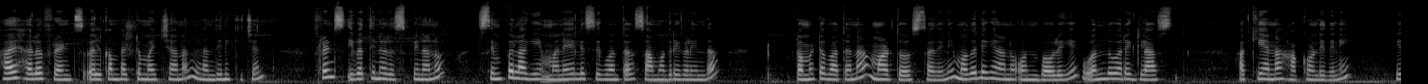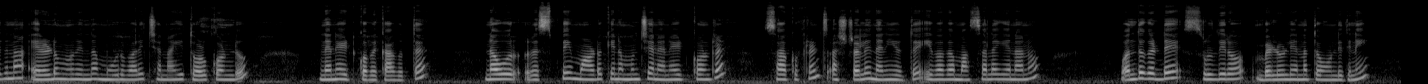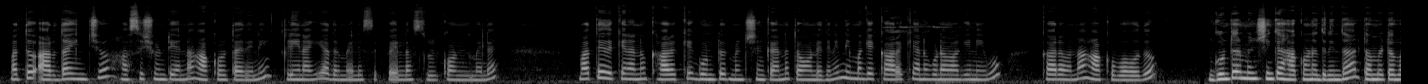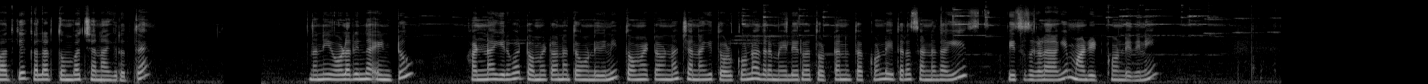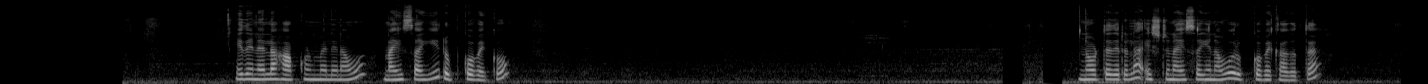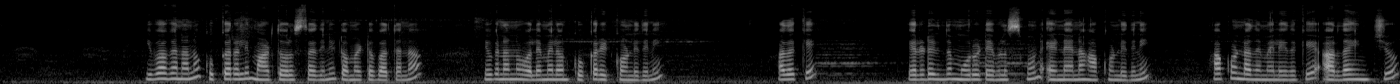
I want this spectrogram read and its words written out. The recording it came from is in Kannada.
Hi hello friends welcome back to my channel Nandini kitchen friends ಇವತ್ತಿನ ರೆಸಿಪಿ ನಾನು ಸಿಂಪಲ್ಲಾಗಿ ಮನೆಯಲ್ಲಿ ಸಿಗುವಂಥ ಸಾಮಗ್ರಿಗಳಿಂದ ಟೊಮೆಟೊ ಭಾತನ್ನು ಮಾಡಿ ತೋರಿಸ್ತಾ ಇದ್ದೀನಿ ಮೊದಲಿಗೆ ನಾನು ಒಂದು ಬೌಲಿಗೆ ಒಂದೂವರೆ ಗ್ಲಾಸ್ ಅಕ್ಕಿಯನ್ನು ಹಾಕ್ಕೊಂಡಿದ್ದೀನಿ ಇದನ್ನು ಎರಡು ಮೂರಿಂದ ಮೂರು ಬಾರಿ ಚೆನ್ನಾಗಿ ತೊಳ್ಕೊಂಡು ನೆನೆ ಇಟ್ಕೋಬೇಕಾಗುತ್ತೆ. ನಾವು ರೆಸಿಪಿ ಮಾಡೋಕ್ಕಿಂತ ಮುಂಚೆ ನೆನೆ ಇಟ್ಕೊಂಡ್ರೆ ಸಾಕು ಫ್ರೆಂಡ್ಸ್ ಅಷ್ಟರಲ್ಲೇ ನೆನೆಯುತ್ತೆ. ಇವಾಗ ಮಸಾಲೆಗೆ ನಾನು ಒಂದು ಗಡ್ಡೆ ಸುಲಿದಿರೋ ಬೆಳ್ಳುಳ್ಳಿಯನ್ನು ತೊಗೊಂಡಿದ್ದೀನಿ ಮತ್ತು ಅರ್ಧ ಇಂಚು ಹಸಿ ಶುಂಠಿಯನ್ನು ಹಾಕ್ಕೊಳ್ತಾ ಇದ್ದೀನಿ. ಕ್ಲೀನಾಗಿ ಅದರ ಮೇಲೆ ಸಿಪ್ಪೆ ಎಲ್ಲ ಸುಲ್ಕೊಂಡ್ಮೇಲೆ. ಮತ್ತು ಇದಕ್ಕೆ ನಾನು ಖಾರಕ್ಕೆ ಗುಂಟೂರು ಮೆಣಸಿನ್ಕಾಯನ್ನು ತೊಗೊಂಡಿದ್ದೀನಿ. ನಿಮಗೆ ಖಾರಕ್ಕೆ ಅನುಗುಣವಾಗಿ ನೀವು ಖಾರವನ್ನು ಹಾಕೋಬಹುದು. ಗುಂಟೂರು ಮೆಣಸಿನ್ಕಾಯಿ ಹಾಕೋಣದ್ರಿಂದ ಟೊಮೆಟೊ ಬಾತ್ಗೆ ಕಲರ್ ತುಂಬ ಚೆನ್ನಾಗಿರುತ್ತೆ. ನಾನು ಏಳರಿಂದ ಎಂಟು ಹಣ್ಣಾಗಿರುವ ಟೊಮೆಟೊನ ತೊಗೊಂಡಿದ್ದೀನಿ. ಟೊಮೆಟೊನ ಚೆನ್ನಾಗಿ ತೊಳ್ಕೊಂಡು ಅದರ ಮೇಲಿರುವ ತೊಟ್ಟನ್ನು ತಕ್ಕೊಂಡು ಈ ಥರ ಸಣ್ಣದಾಗಿ ಪೀಸಸ್ಗಳಾಗಿ ಮಾಡಿ ಇದನ್ನೆಲ್ಲ ಹಾಕ್ಕೊಂಡ್ಮೇಲೆ ನಾವು ನೈಸಾಗಿ ರುಬ್ಕೋಬೇಕು. ನೋಡ್ತಾ ಇದ್ದೀರಲ್ಲ, ಇಷ್ಟು ನೈಸಾಗಿ ನಾವು ರುಬ್ಕೋಬೇಕಾಗುತ್ತೆ. ಇವಾಗ ನಾನು ಕುಕ್ಕರಲ್ಲಿ ಮಾಡಿ ತೋರಿಸ್ತಾ ಇದ್ದೀನಿ ಟೊಮೆಟೊ ಭಾತನ್ನು. ಇವಾಗ ನಾನು ಒಲೆ ಮೇಲೆ ಒಂದು ಕುಕ್ಕರ್ ಇಟ್ಕೊಂಡಿದ್ದೀನಿ. ಅದಕ್ಕೆ ಎರಡರಿಂದ ಮೂರು ಟೇಬಲ್ ಸ್ಪೂನ್ ಎಣ್ಣೆಯನ್ನು ಹಾಕ್ಕೊಂಡಿದ್ದೀನಿ. ಹಾಕ್ಕೊಂಡಾದ ಮೇಲೆ ಇದಕ್ಕೆ ಅರ್ಧ ಇಂಚು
